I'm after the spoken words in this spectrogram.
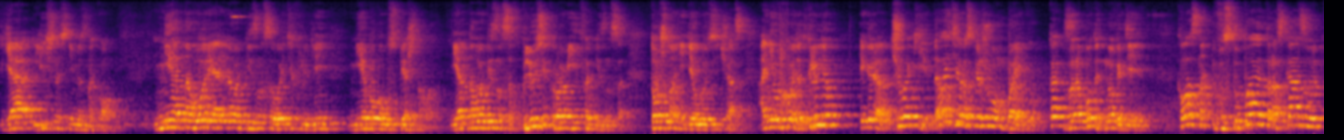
Я лично с ними знаком. Ни одного реального бизнеса у этих людей не было успешного. Ни одного бизнеса в плюсе, кроме инфобизнеса. То, что они делают сейчас. Они выходят к людям и говорят, чуваки, давайте я расскажу вам байку, как заработать много денег. Классно, выступают, рассказывают,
